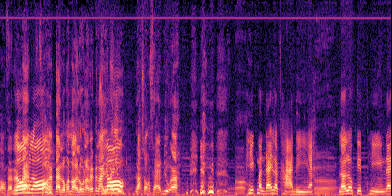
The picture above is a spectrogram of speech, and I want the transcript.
สองแสนลงแปดลงสองแสนแปดลงมาหน่อยลงหน่อยไม่เป็นไรลงยังได้อยู่หลักสองแสนอยู่อะอ่าพริกมันได้ราคาดีไง เออแล้วเราเก็บทิ้งได้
